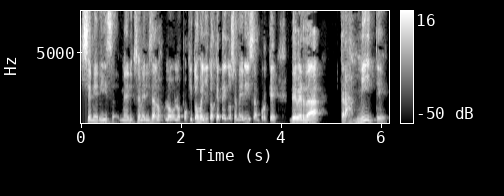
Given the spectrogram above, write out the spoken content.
se me, eriza, se me los, poquitos vellitos que tengo, se me erizan porque de verdad transmite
